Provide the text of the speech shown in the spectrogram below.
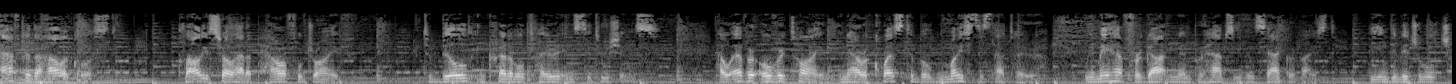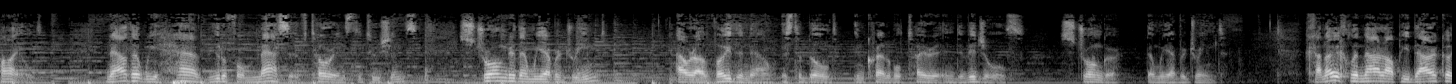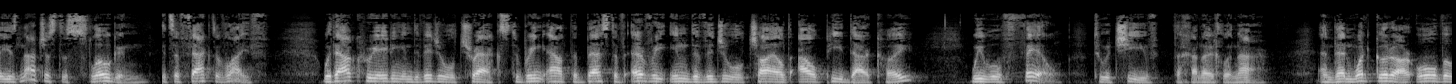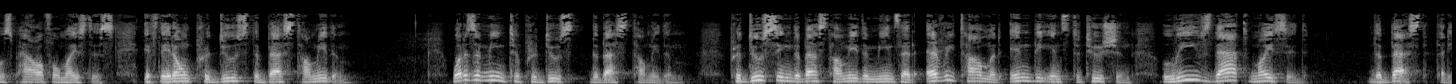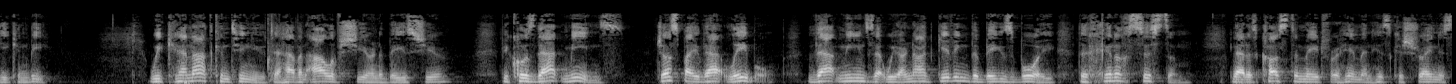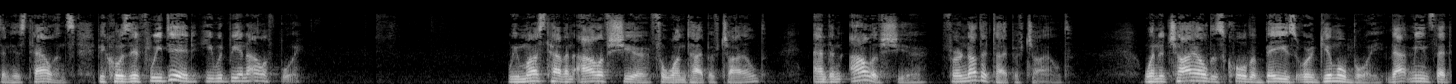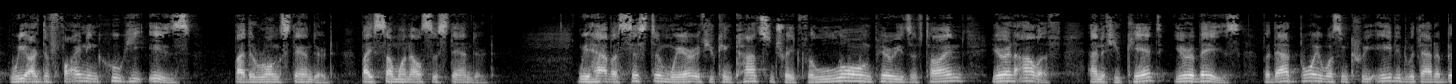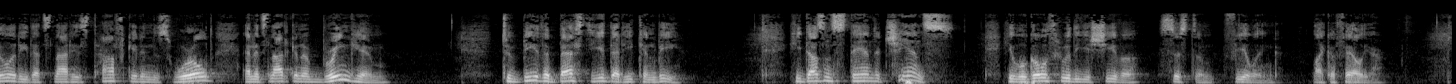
After the Holocaust, Klal Yisrael had a powerful drive to build incredible Torah institutions. However, over time, in our quest to build Moistus Torah, we may have forgotten and perhaps even sacrificed the individual child. Now that we have beautiful, massive Torah institutions, stronger than we ever dreamed, our avodah now is to build incredible Torah individuals, stronger than we ever dreamed. Chanoich lenar al pidarka is not just a slogan, it's a fact of life. Without creating individual tracks to bring out the best of every individual child al pi darkoi, we will fail to achieve the chanoich lenar. And then what good are all those powerful meisters if they don't produce the best talmidim? What does it mean to produce the best talmidim? Producing the best talmidim means that every talmud in the institution leaves that meisid the best that he can be. We cannot continue to have an Aleph shiur and a Beis shiur because that means, just by that label, that means that we are not giving the Beis boy the chinuch system that is custom made for him and his kashrenis and his talents. Because if we did, he would be an Aleph boy. We must have an Aleph shiur for one type of child and an Aleph shiur for another type of child. When a child is called a Beis or a Gimel boy, that means that we are defining who he is by the wrong standard, by someone else's standard. We have a system where if you can concentrate for long periods of time, you're an Aleph. And if you can't, you're a Beis. But that boy wasn't created with that ability. That's not his tafkid in this world, and it's not going to bring him to be the best Yid that he can be. He doesn't stand a chance. He will go through the yeshiva system feeling like a failure.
